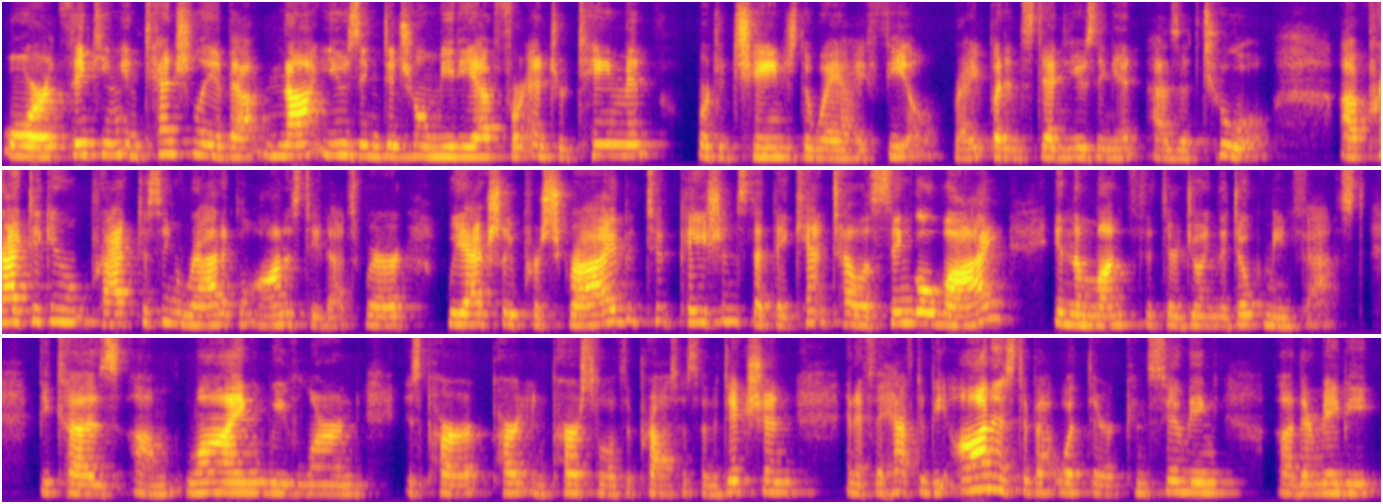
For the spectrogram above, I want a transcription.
or thinking intentionally about not using digital media for entertainment or to change the way I feel, right? But instead using it as a tool. Uh, practicing, practicing radical honesty. That's where we actually prescribe to patients that they can't tell a single lie in the month that they're doing the dopamine fast because um, lying we've learned is part part and parcel of the process of addiction and if they have to be honest about what they're consuming uh, they're maybe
